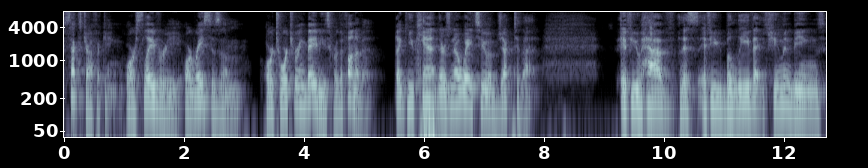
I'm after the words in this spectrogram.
sex trafficking or slavery or racism or torturing babies for the fun of it. Like you can't, there's no way to object to that. If you have this, if you believe that human beings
